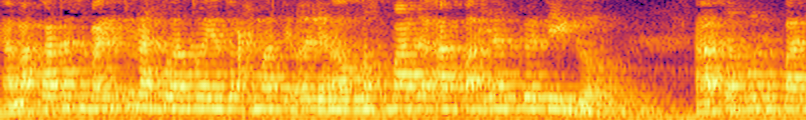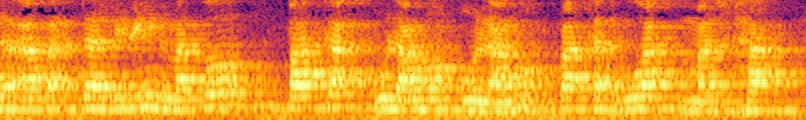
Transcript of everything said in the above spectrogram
Ya, maka atas sebab itulah tuan-tuan yang dirahmati oleh Allah pada abad yang ketiga. Ataupun pada abad tabi'in, maka pakat ulama-ulama, pakat buat mazhab.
